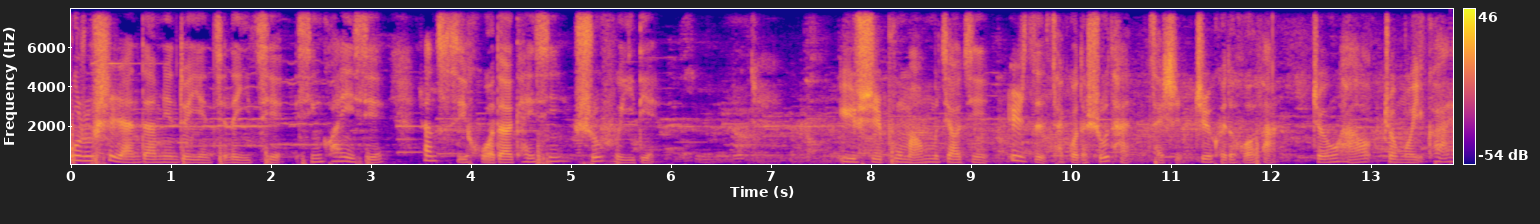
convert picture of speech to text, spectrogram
不如释然的面对眼前的一切，心宽一些，让自己活得开心舒服一点。遇事不盲目较劲，日子才过得舒坦，才是智慧的活法。中午好，周末愉快。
